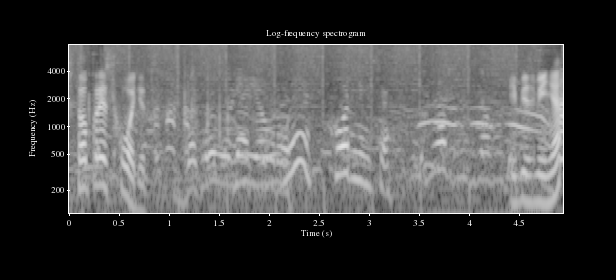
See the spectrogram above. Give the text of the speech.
Что происходит? Мы кормимся. И без меня?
